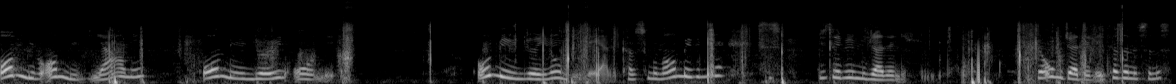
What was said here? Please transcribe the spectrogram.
11 11 yani 11. oyun 11. 11. oyun 11'de yani Kasım'ın 11'inde siz bize bir mücadele sunacak. Ve o mücadeleyi kazanırsınız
